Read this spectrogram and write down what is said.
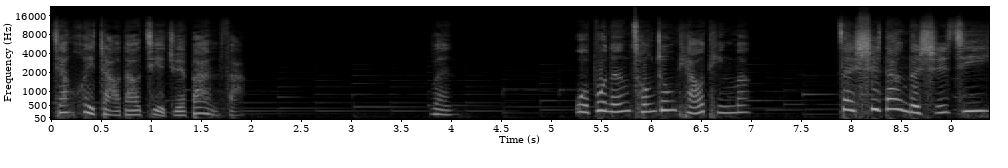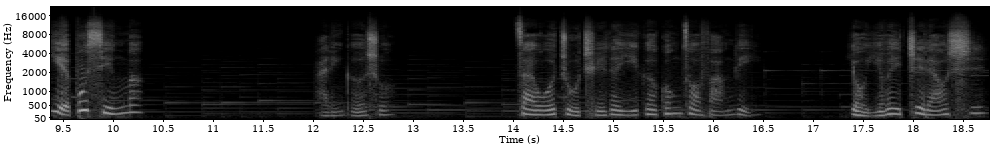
将会找到解决办法。问：我不能从中调停吗？在适当的时机也不行吗？海灵格说：“在我主持的一个工作坊里，有一位治疗师。”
